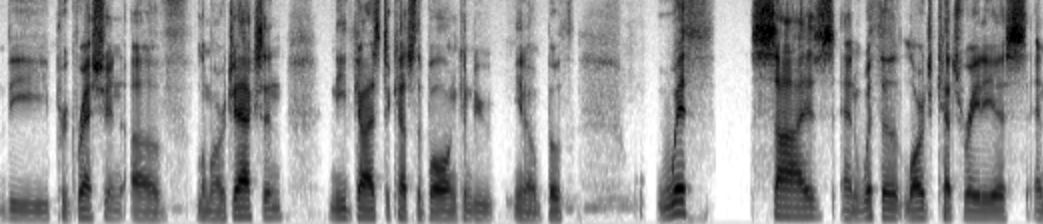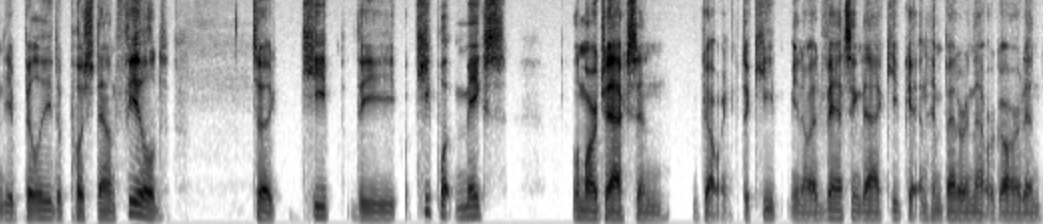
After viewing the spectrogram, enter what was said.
the progression of Lamar Jackson. Need guys to catch the ball and can be, you know, both with size and with a large catch radius and the ability to push downfield to keep the keep what makes Lamar Jackson going to keep you know advancing that, keep getting him better in that regard. And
